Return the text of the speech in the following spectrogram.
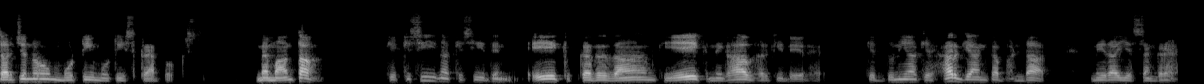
दर्जनों मोटी मोटी स्क्रैप बुक्स मैं मानता हूँ कि किसी न किसी दिन एक कदरदान की, एक निगाह भर की देर है कि दुनिया के हर ज्ञान का भंडार मेरा ये संग्रह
